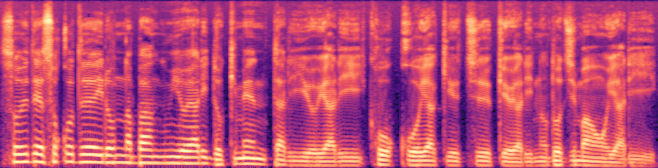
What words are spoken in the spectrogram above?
それでそこでいろんな番組をやりドキュメンタリーをやり高校野球中継をやり「のど自慢」をやり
